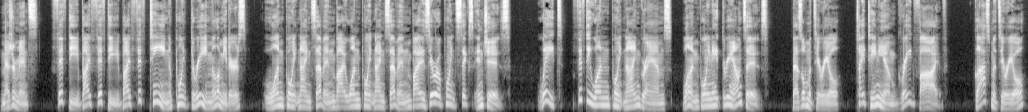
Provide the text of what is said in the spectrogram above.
Measurements 50 by 50 by 15.3 millimeters, 1.97 by 1.97 by 0.6 inches. Weight 51.9 grams, 1.83 ounces. Bezel material, titanium grade 5. Glass material,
